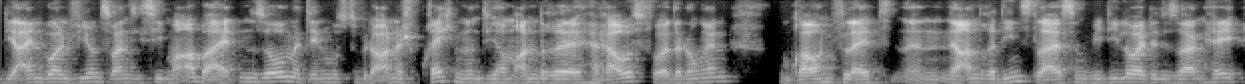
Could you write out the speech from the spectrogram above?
die einen wollen 24-7 arbeiten, so, mit denen musst du wieder anders sprechen und die haben andere Herausforderungen und brauchen vielleicht eine andere Dienstleistung, wie die Leute, die sagen, hey,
